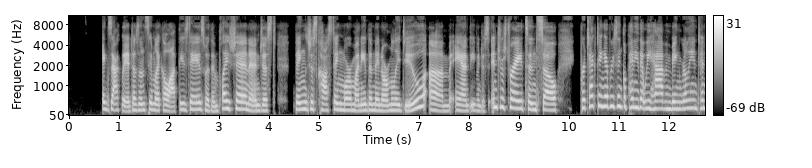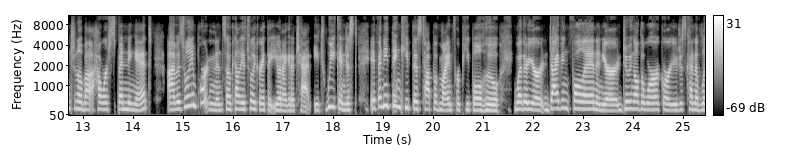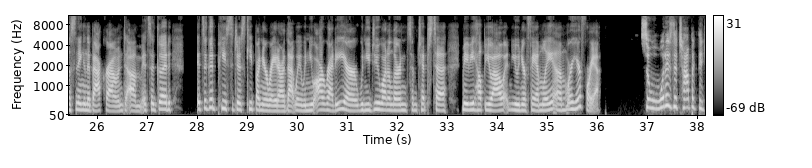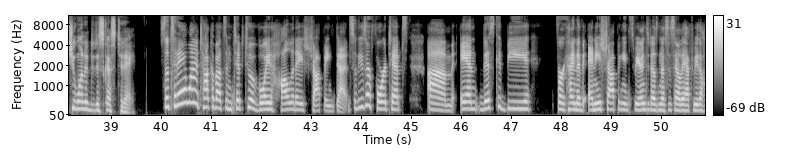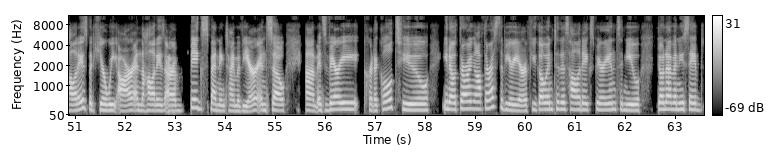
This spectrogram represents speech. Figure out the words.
Exactly. It doesn't seem like a lot these days with inflation and just things just costing more money than they normally do. Um, and even just interest rates. And so protecting every single penny that we have and being really intentional about how we're spending it um, is really important. And so, Kelly, it's really great that you and I get a chat each week. And just, if anything, keep this top of mind for people who, whether you're diving full in and you're doing all the work or you're just kind of listening in the background, um, it's a good it's a good piece to just keep on your radar. That way, when you are ready or when you do want to learn some tips to maybe help you out and you and your family, um, we're here for you. So, what is the topic that you wanted to discuss today? So, today I want to talk about some tips to avoid holiday shopping debt. So, these are four tips. Um, and this could be for kind of any shopping experience. It doesn't necessarily have to be the holidays, but here we are, and the holidays are a big spending time of year. And so um, it's very critical to, you know, throwing off the rest of your year. If you go into this holiday experience and you don't have any saved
